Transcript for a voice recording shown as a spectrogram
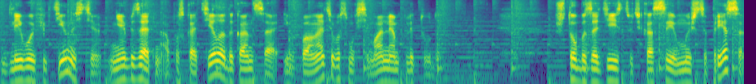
для его эффективности не обязательно опускать тело до конца и выполнять его с максимальной амплитудой. Чтобы задействовать косые мышцы пресса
